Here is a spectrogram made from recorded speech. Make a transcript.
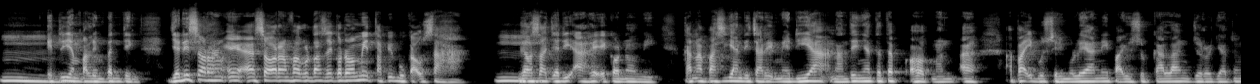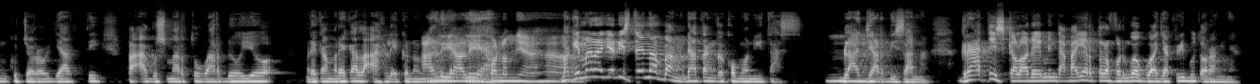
Hmm. Itu yang paling penting. Jadi seorang eh, seorang fakultas ekonomi tapi buka usaha. Hmm. Gak usah jadi ahli ekonomi. Karena pasti yang dicari media nantinya tetap Hotman, eh, apa Ibu Sri Mulyani, Pak Yusuf Kalan, Joro Jatun, Kucoro Jati, Pak Agus Martowardoyo. Mereka-mereka lah ahli ekonomi. ahli-ahli Iya. ekonomnya. ha. Bagaimana jadi stand up bang? Datang ke komunitas. Hmm. Belajar di sana. Gratis kalau ada yang minta bayar telepon gua, gua ajak ribut orangnya.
